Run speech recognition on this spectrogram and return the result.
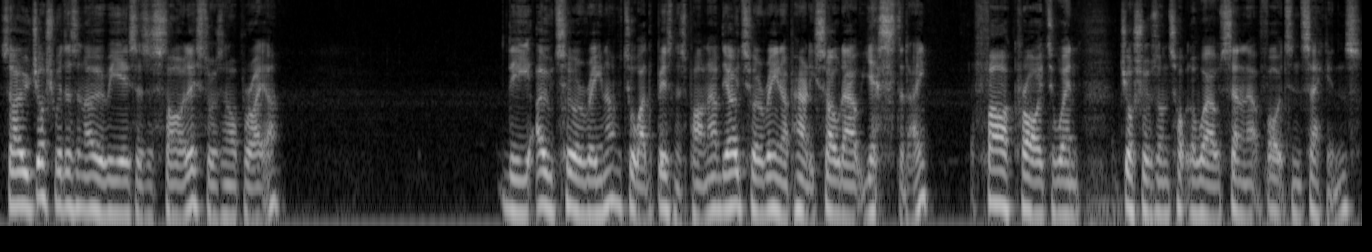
So Joshua doesn't know who he is as a stylist or as an operator. The O2 Arena, we talk about the business part now. The O2 Arena apparently sold out yesterday. Far cry to when Joshua was on top of the world, selling out fights in seconds.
